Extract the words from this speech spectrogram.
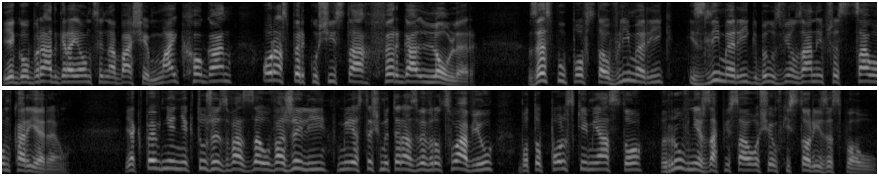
jego brat grający na basie Mike Hogan oraz perkusista Fergal Lawler. Zespół powstał w Limerick i z Limerick był związany przez całą karierę. Jak pewnie niektórzy z Was zauważyli, my jesteśmy teraz we Wrocławiu, bo to polskie miasto również zapisało się w historii zespołu.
